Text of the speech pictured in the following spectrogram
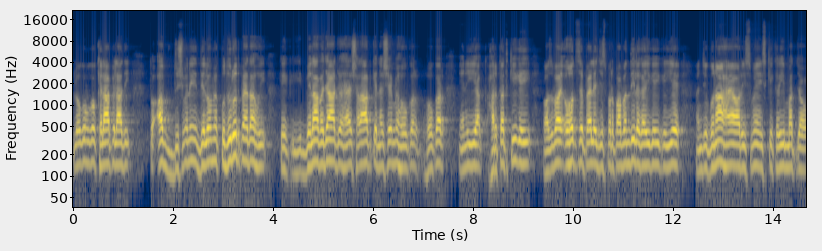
لوگوں کو کھلا پلا دی۔ تو اب دشمنی دلوں میں قدرت پیدا ہوئی کہ بلا وجہ جو ہے شراب کے نشے میں ہو کر ہو کر یعنی یہ حرکت کی گئی۔ وضبۂ عہد سے پہلے جس پر پابندی لگائی گئی کہ یہ ہاں جی گناہ ہے اور اس میں اس کے قریب مت جاؤ۔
